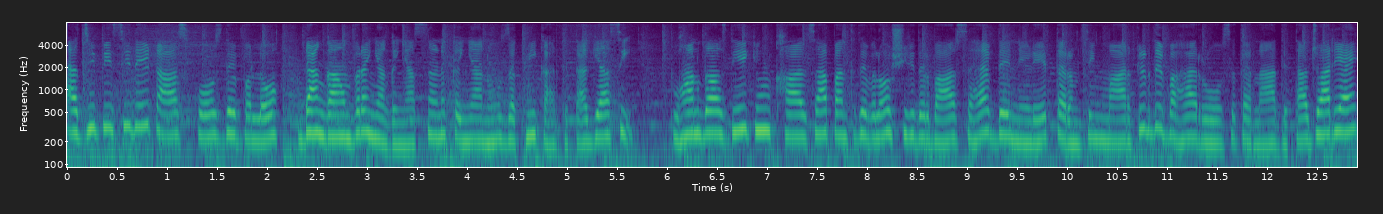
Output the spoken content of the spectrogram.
ਐਸਜੀਪੀਸੀ ਦੇ ਟਾਸਕ ਫੋਰਸ ਦੇ ਵੱਲੋਂ ਡਾਂਗਾਂ ਵਰਾਈਆਂ ਗਈਆਂ ਸਨ। ਕਈਆਂ ਨੂੰ ਜ਼ਖਮੀ ਕਰ ਦਿੱਤਾ ਗਿਆ ਸੀ। ਤੁਹਾਨੂੰ ਦੱਸ ਦਈਏ ਕਿ ਹੁਣ ਖਾਲਸਾ ਪੰਥ ਦੇ ਵੱਲੋਂ ਸ੍ਰੀ ਦਰਬਾਰ ਸਾਹਿਬ ਦੇ ਨੇੜੇ ਧਰਮ ਸਿੰਘ ਮਾਰਕੀਟ ਦੇ ਬਾਹਰ ਰੋਸ ਧਰਨਾ ਦਿੱਤਾ ਜਾ ਰਿਹਾ ਹੈ।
